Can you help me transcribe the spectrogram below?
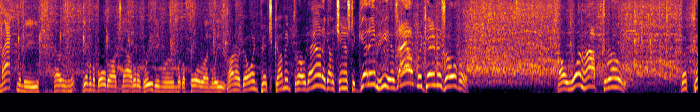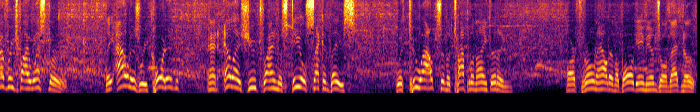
MacNamee has given the Bulldogs now a little breathing room with a four-run lead. Runner going, pitch coming, throw down. He got a chance to get him. He is out, the game is over. A one hop throw. The coverage by Westburg. The out is recorded, and LSU trying to steal second base with two outs in the top of the ninth inning are thrown out, and the ball game ends on that note.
